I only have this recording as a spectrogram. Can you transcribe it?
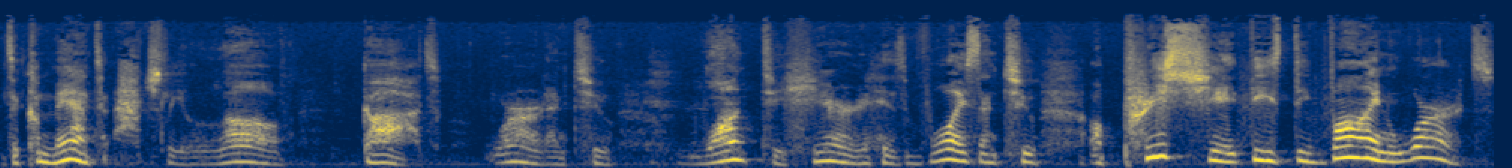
It's a command to actually love God's word and to want to hear his voice and to appreciate these divine words.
